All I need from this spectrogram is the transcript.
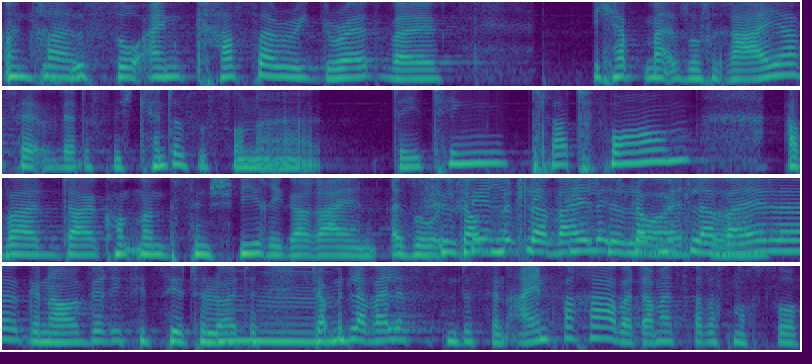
und krass. das ist so ein krasser Regret, weil ich habe mal, also das Raya, wer, wer das nicht kennt, das ist so eine Dating-Plattform, aber da kommt man ein bisschen schwieriger rein. Also Für ich glaube mittlerweile, ich glaube mittlerweile, genau, verifizierte Leute. Ich glaube mittlerweile ist es ein bisschen einfacher, aber damals war das noch so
